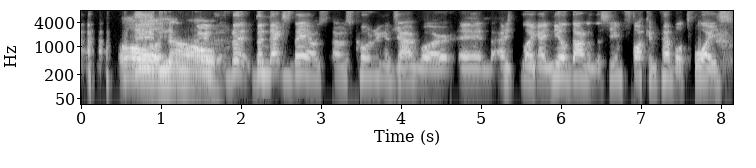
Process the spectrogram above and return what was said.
oh no. Dude, the, the next day I was I was coating a jaguar and I like I kneeled down on the same fucking pebble twice.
